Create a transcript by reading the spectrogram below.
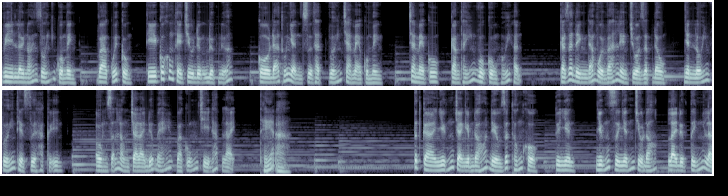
vì lời nói dối của mình và cuối cùng thì cô không thể chịu đựng được nữa. Cô đã thú nhận sự thật với cha mẹ của mình. Cha mẹ cô cảm thấy vô cùng hối hận. Cả gia đình đã vội vã lên chùa dập đầu, nhận lỗi với thiền sư Hakuin. Ông sẵn lòng trả lại đứa bé và cũng chỉ đáp lại, thế à? Tất cả những trải nghiệm đó đều rất thống khổ. Tuy nhiên, những sự nhẫn chịu đó lại được tính là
